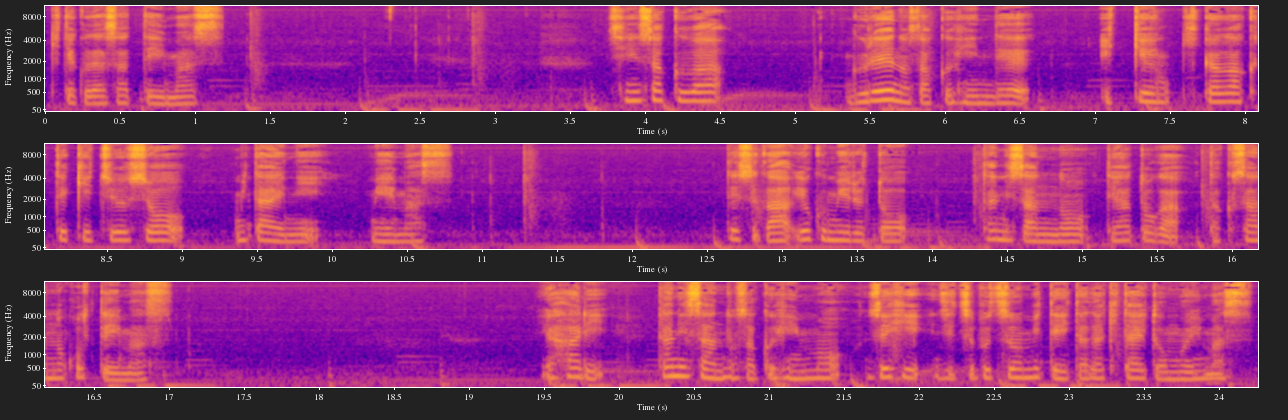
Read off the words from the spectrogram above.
来てくださっています。新作はグレーの作品で一見幾何学的抽象みたいに見えます。ですがよく見ると谷さんの手跡がたくさん残っています。やはり谷さんの作品もぜひ実物を見ていただきたいと思います。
